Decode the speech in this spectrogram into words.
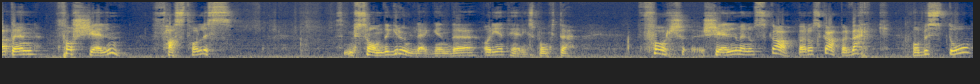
at den forskjellen fastholdes som det grunnleggende orienteringspunktet. Forskjellen mellom skaper og skaperverk må bestå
